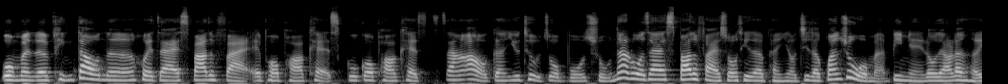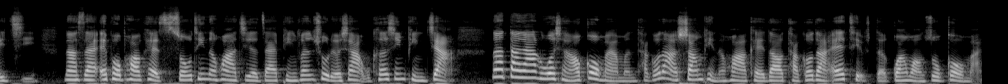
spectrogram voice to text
我们的频道呢会在 Spotify、Apple Podcast、Google Podcast、三奥跟 YouTube 做播出。那如果在 Spotify 收听的朋友，记得关注我们，避免漏掉任何一集。那在 Apple Podcast 收听的话，记得在评分处留下五颗星评价。那大家如果想要购买我们 Tagoda 的商品的话，可以到 Tagoda Active 的官网做购买。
